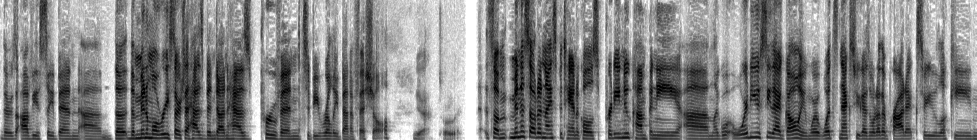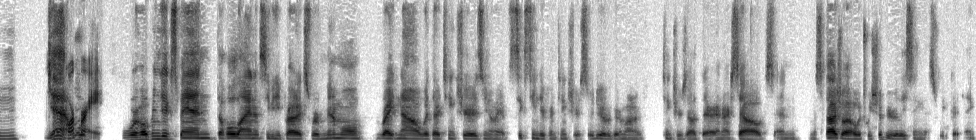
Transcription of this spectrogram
there's obviously been um, the the minimal research that has been done has proven to be really beneficial Yeah, totally. so Minnesota Nice Botanicals, pretty new company. Um, like, wh- where do you see that going? Where, what's next for you guys? What other products are you looking to Yeah, incorporate? we're hoping to expand the whole line of CBD products. We're minimal right now with our tinctures. You know, we have 16 different tinctures, so we do have a good amount of tinctures out there, and ourselves and massage oil, which we should be releasing this week, I think.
